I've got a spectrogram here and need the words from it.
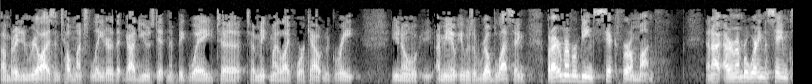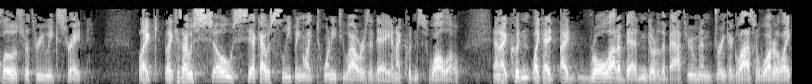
Um, but I didn't realize until much later that God used it in a big way to to make my life work out in a great, you know, I mean, it, it was a real blessing. But I remember being sick for a month, and I, I remember wearing the same clothes for three weeks straight. Like, like, cause I was so sick, I was sleeping like 22 hours a day and I couldn't swallow. And I couldn't, like, I'd, I'd roll out of bed and go to the bathroom and drink a glass of water, like,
